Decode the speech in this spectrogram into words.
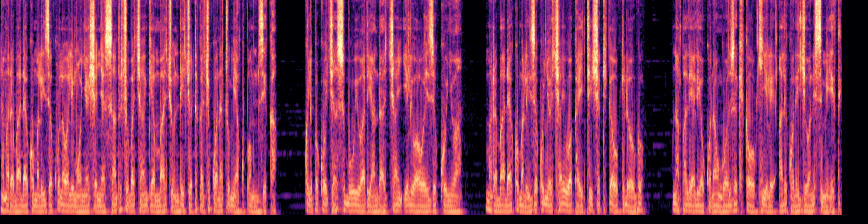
Na mara baada ya kumaliza kula, walimwonyesha Nyasatu chumba changi ambacho ndicho atakachokuwa anatumia kupumzika. Kulipokuwa cha asubuhi, waliandaa chai ili waweze kunywa. Mara baada ya kumaliza kunywa chai, wakaitisha kikao kidogo, na pale aliyokuwa naongoza kikao kile alikuwa ni John Smith.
